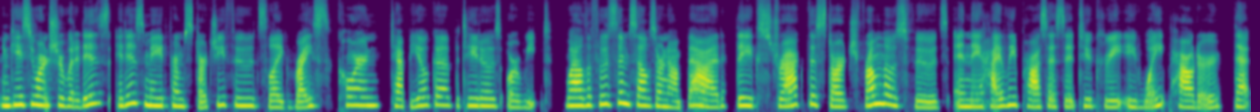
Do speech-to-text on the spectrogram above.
In case you aren't sure what it is, it is made from starchy foods like rice, corn, tapioca, potatoes, or wheat. While the foods themselves are not bad, they extract the starch from those foods and they highly process it to create a white powder that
